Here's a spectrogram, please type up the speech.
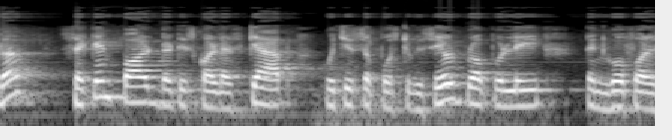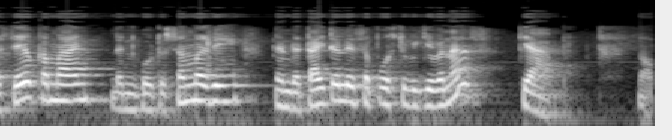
the second part that is called as cap which is supposed to be saved properly then go for a save command then go to summary then the title is supposed to be given as cap now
